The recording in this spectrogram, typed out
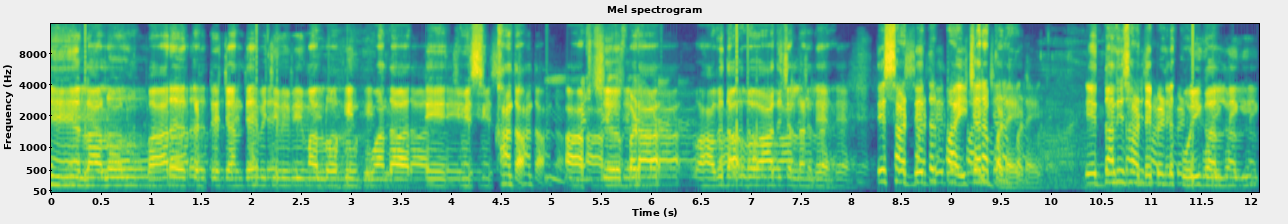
ਅਹ ਲਾ ਲਓ ਬਾਹਰ ਕੰਟਰੀ ਜਾਂਦੇ ਆ ਵੀ ਜਿਵੇਂ ਵੀ ਮੰਨ ਲਓ ਹਿੰਦੂਆਂ ਦਾ ਤੇ ਜਿਵੇਂ ਸਿੱਖਾਂ ਦਾ ਆਪਸ ਬੜਾ ਆਹ ਵਿਦਾ- ਵਿਵਾਦ ਚੱਲਣ ਡਿਆ। ਤੇ ਸਾਡੇ ਤਾਂ ਭਾਈਚਾਰਾ ਬੜਾ ਹੈ ਇਦਾਂ ਦੀ ਸਾਡੇ ਪਿੰਡ ਕੋਈ ਗੱਲ ਨਹੀਂ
